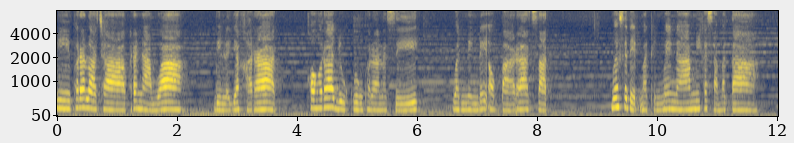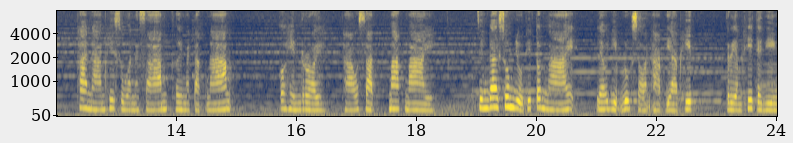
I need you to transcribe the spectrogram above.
มีพระราชาพระนามว่าบิลยคราชครองราชอยู่กรุงพาราณสี วันหนึ่งได้ออกป่าราชสัตว์ เมื่อเสด็จมาถึงแม่น้ำมิคสามตา ท่าน้ำที่สุวรรณสามเคยมาตักน้ำก็เห็นรอยเท้าสัตว์มากมาย จึงได้ซุ่มอยู่ที่ต้นไม้ แล้วหยิบลูกศรออาบยาพิษ เตรียมที่จะยิง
